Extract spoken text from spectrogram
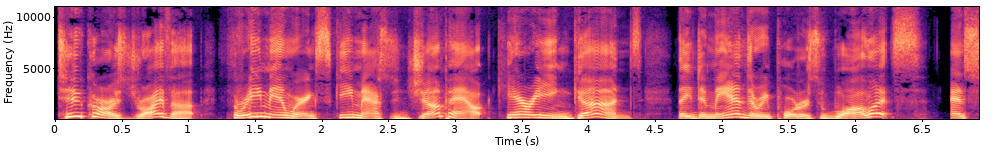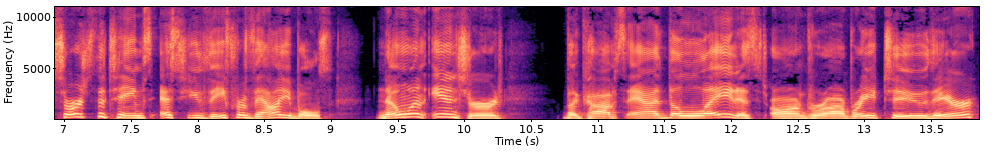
Two cars drive up, three men wearing ski masks jump out carrying guns. They demand the reporters' wallets and search the team's SUV for valuables. No one injured, but cops add the latest armed robbery to their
